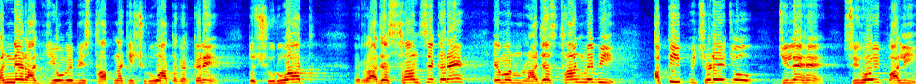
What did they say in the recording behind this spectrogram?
अन्य राज्यों में भी स्थापना की शुरुआत अगर करें तो शुरुआत राजस्थान से करें एवं राजस्थान में भी अति पिछड़े जो ज़िले हैं सिरोही पाली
